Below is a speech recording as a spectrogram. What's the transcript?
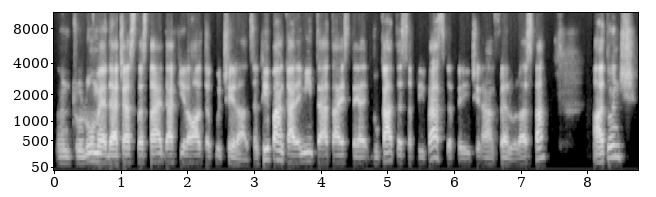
într-o lume, de această stare de a fi la o altă cu ceilalți. În clipa în care mintea ta este educată să privească fericirea în felul ăsta, atunci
